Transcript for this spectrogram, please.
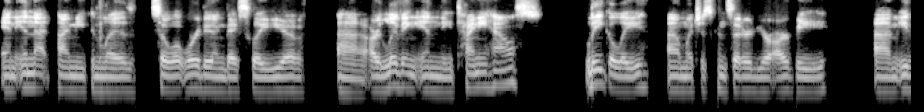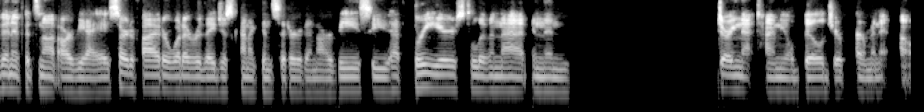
And in that time, you can live. So, what we're doing basically, you have, uh, are living in the tiny house legally, um, which is considered your RV. Um, even if it's not RVIA certified or whatever, they just kind of consider it an RV. So, you have three years to live in that. And then during that time, you'll build your permanent home.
